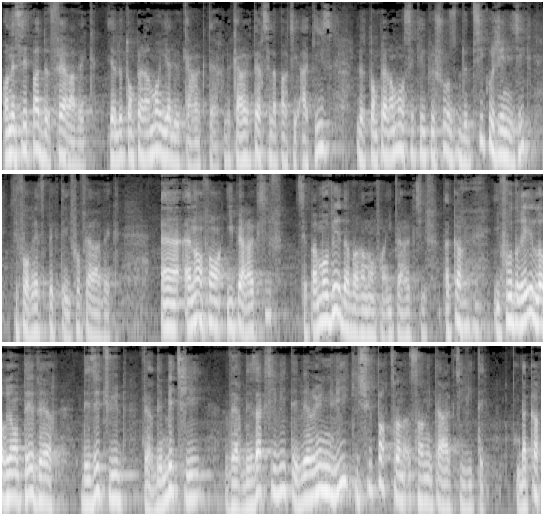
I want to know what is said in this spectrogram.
On n'essaie pas de faire avec. Il y a le tempérament, il y a le caractère. Le caractère, c'est la partie acquise. Le tempérament, c'est quelque chose de psychogénétique qu'il faut respecter, il faut faire avec. Un, un enfant hyperactif, c'est pas mauvais d'avoir un enfant hyperactif, d'accord? Mm-hmm. Il faudrait l'orienter vers des études, vers des métiers, vers des activités, vers une vie qui supporte son, hyperactivité. D'accord?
